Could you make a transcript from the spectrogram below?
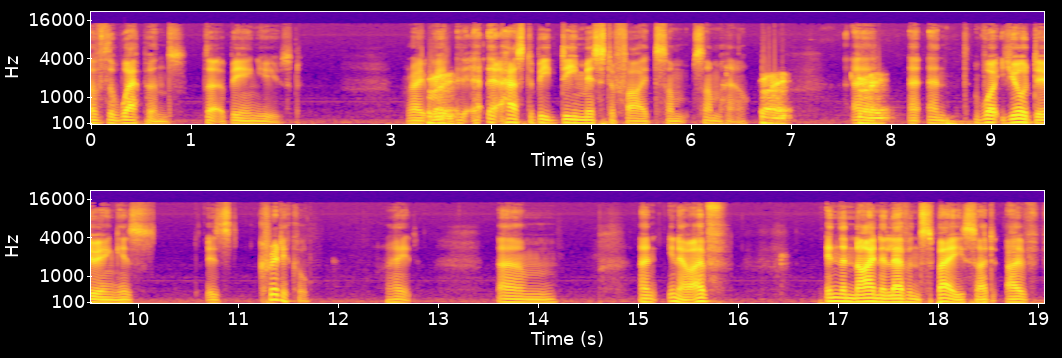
of the weapons that are being used. Right? Right. it, it has to be demystified some somehow. right. And, Right. and what you're doing is is critical, right? Um, and you know, I've in the 9/11 space, I'd, I've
